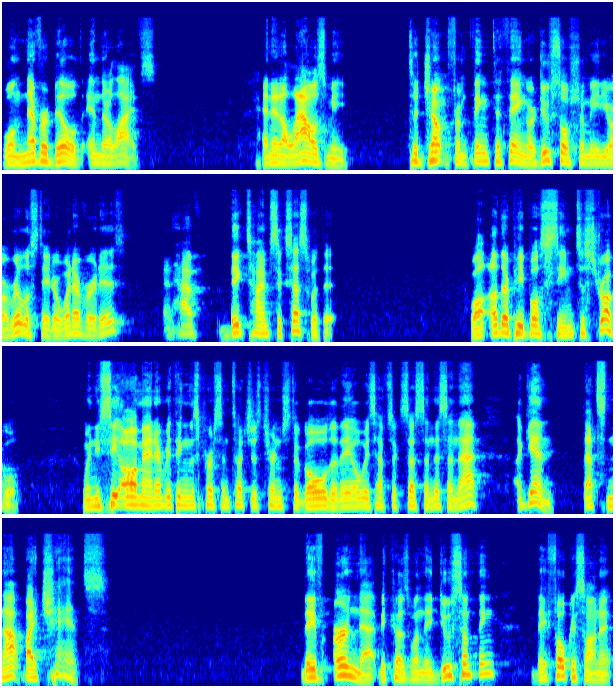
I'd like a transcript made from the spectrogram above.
will never build in their lives. And it allows me to jump from thing to thing or do social media or real estate or whatever it is and have big time success with it. While other people seem to struggle. When you see, oh man, everything this person touches turns to gold, or they always have success in this and that, again, that's not by chance. They've earned that because when they do something, they focus on it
